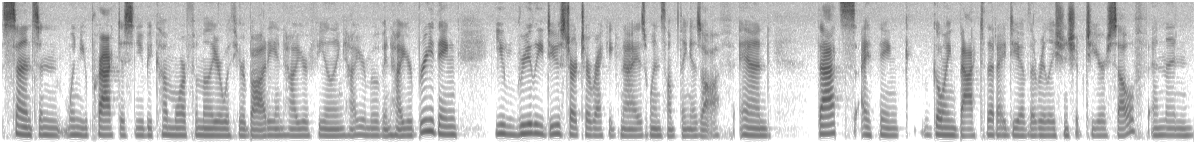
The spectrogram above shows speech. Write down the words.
sense and when you practice and you become more familiar with your body and how you're feeling how you're moving how you're breathing you really do start to recognize when something is off and that's i think going back to that idea of the relationship to yourself and then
